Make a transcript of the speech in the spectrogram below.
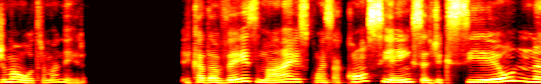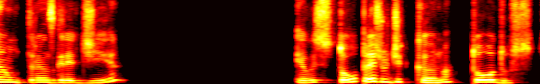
de uma outra maneira. E cada vez mais com essa consciência de que se eu não transgredir, eu estou prejudicando a todos.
